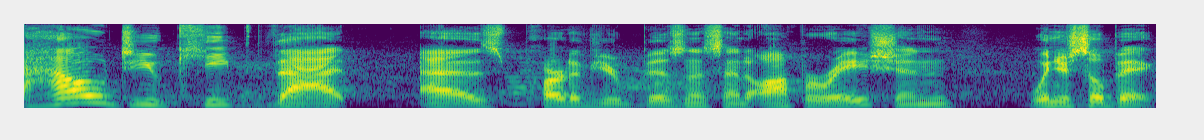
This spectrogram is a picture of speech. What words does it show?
How do you keep that as part of your business and operation when you're so big?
